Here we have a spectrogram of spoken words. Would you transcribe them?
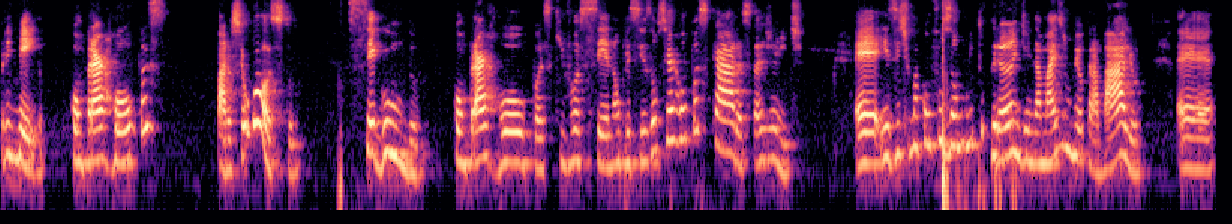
primeiro, comprar roupas para o seu gosto. Segundo, comprar roupas que você não precisam ser roupas caras, tá, gente? É, existe uma confusão muito grande, ainda mais no meu trabalho. É,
